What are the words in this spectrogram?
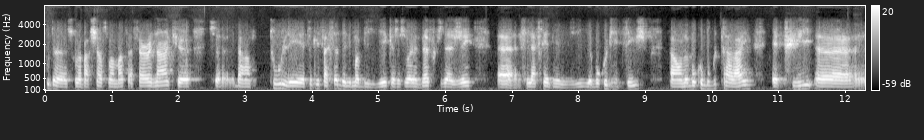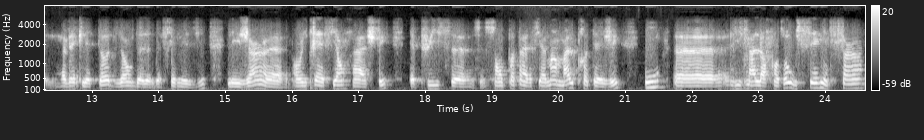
fou sur le marché en ce moment. Ça fait un an que dans toutes les facettes de l'immobilier, que ce soit le neuf usagé, euh, c'est la frénésie. Il y a beaucoup de litiges. Euh, on a beaucoup, beaucoup de travail. Et puis, euh, avec l'état, disons, de, de frénésie, les gens euh, ont une pression à acheter et puis se sont potentiellement mal protégés ou euh, lisent mal leur contrat ou signent sans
